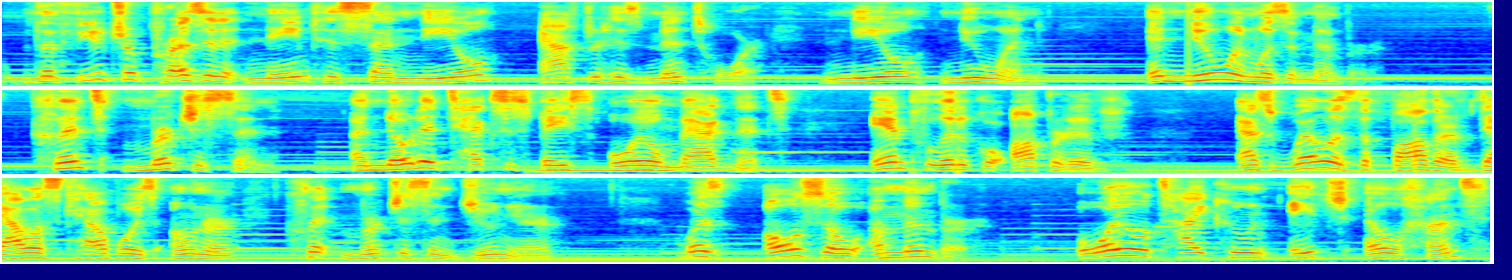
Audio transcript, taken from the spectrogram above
The future president named his son Neil after his mentor, Neil Nguyen, and Nguyen was a member. Clint Murchison, a noted Texas based oil magnate and political operative, as well as the father of Dallas Cowboys owner Clint Murchison Jr., was also a member. Oil tycoon H.L. Hunt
